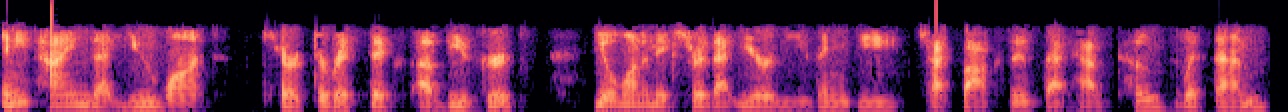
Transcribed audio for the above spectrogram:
Anytime that you want characteristics of these groups, you'll want to make sure that you're using the checkboxes that have codes with them.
